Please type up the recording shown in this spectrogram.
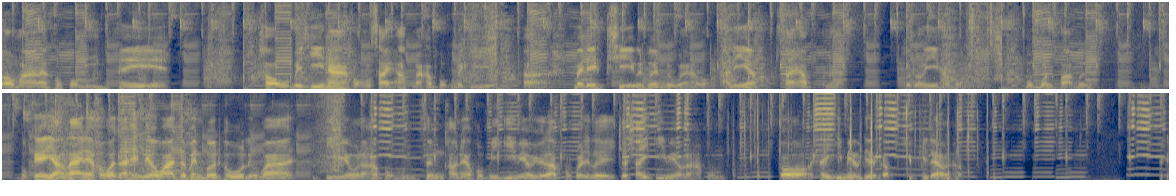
ต่อมานะครับผมให้ เข้าไปที่หน้าของ Sign Up นะครับผมเมื่อกี้อ่าไม่ได้ชี้เพื่อนๆดูนะครับผมอันนี้ Sign Up นะฮะกดตรงนี้ครับผมมุมบนขวามือโอเค อย่างแรกเนี่ยเขาก็จะให้เลือกว่าจะเป็นเบอร์โทรหรือว่าอีเมลนะครับผม ซึ่งคราวนี้ผมมีอีเมลอยู่แล้ว ผมก็เลยจะใช้อีเมลนะครับผม ก็ใช้อีเมลเดียวกับคลิปที่แล้วนะครับ โอเค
